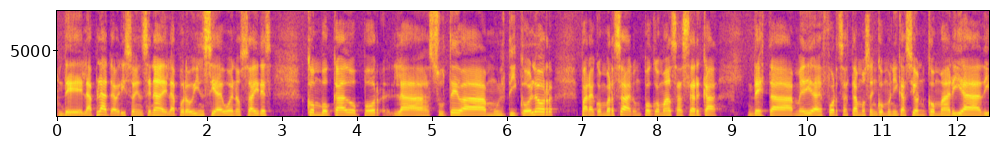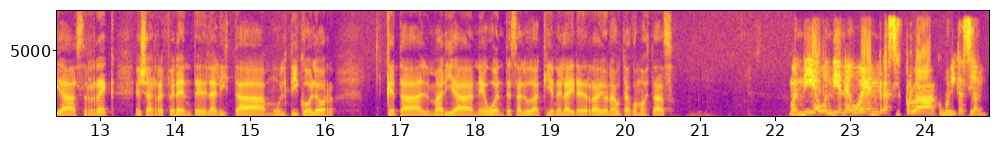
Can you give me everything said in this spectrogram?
de La Plata, Berizo y Ensenada de la provincia de Buenos Aires, convocado por la SUTEBA Multicolor para conversar un poco más acerca de esta medida de fuerza. Estamos en comunicación con María Díaz Rec, ella es referente de la lista Multicolor. ¿Qué tal? María Nehuen te saluda aquí en el aire de Radio Nauta. ¿Cómo estás? Buen día, buen día Nehuen, gracias por la comunicación.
